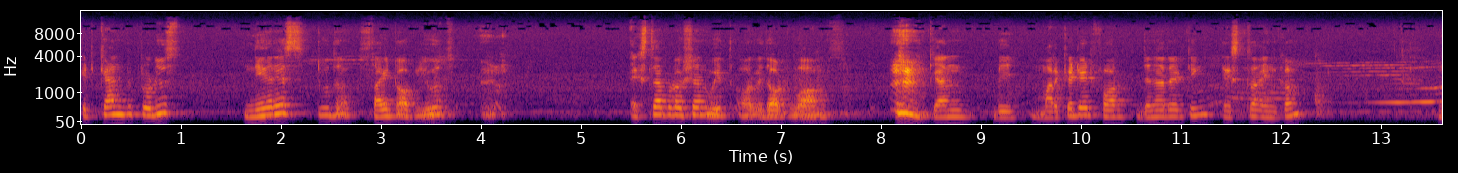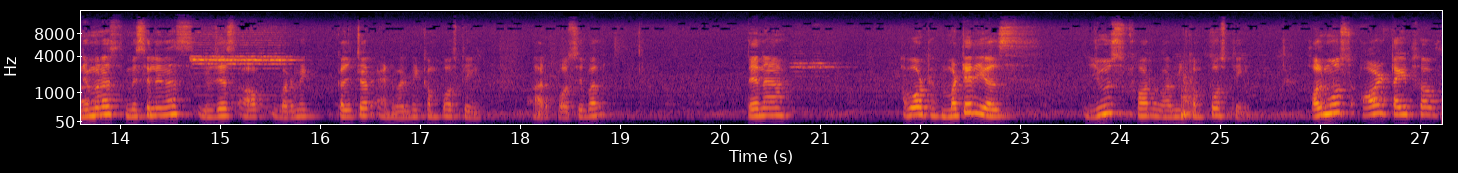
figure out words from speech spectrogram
it can be produced nearest to the site of use extra production with or without worms can be marketed for generating extra income. Numerous miscellaneous uses of vermiculture and vermicomposting are possible. Then uh, about materials used for vermicomposting. Almost all types of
